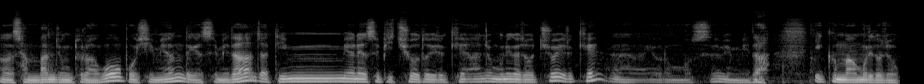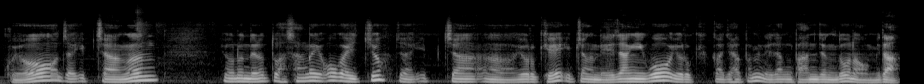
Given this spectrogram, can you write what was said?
어, 산반중투라고 보시면 되겠습니다. 자 뒷면에서 비추어도 이렇게 아주 무늬가 좋죠. 이렇게 어, 이런 모습입니다. 입금 마무리도 좋고요. 자 입장은 요런 데는 또 상당히 오가 있죠. 자 입장 어, 요렇게 입장은 4장이고 요렇게까지 합하면 4장 반 정도 나옵니다.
